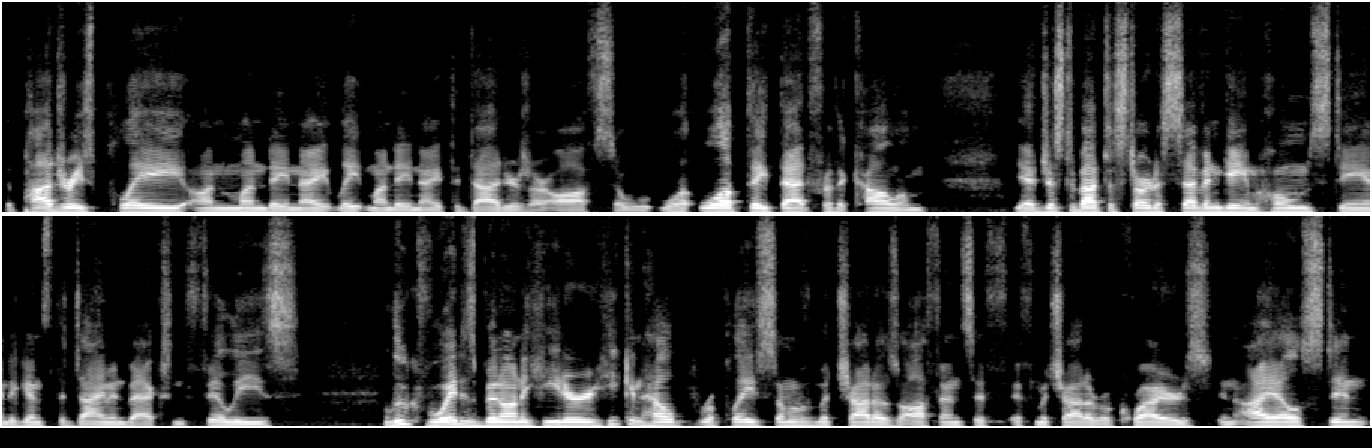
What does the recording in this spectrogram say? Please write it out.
The Padres play on Monday night, late Monday night. The Dodgers are off, so we'll, we'll update that for the column. Yeah, just about to start a seven game homestand against the Diamondbacks and Phillies. Luke Voit has been on a heater. He can help replace some of Machado's offense if, if Machado requires an IL stint.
